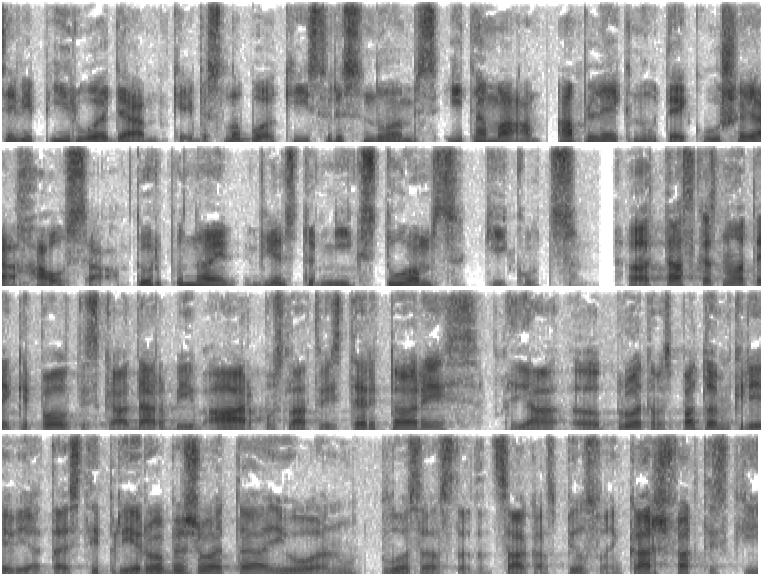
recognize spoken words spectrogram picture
sevi pierodā, ka vislabākais risinājums itamā apliek notiekušajā hausā. Turpināja viesturnīgs Toms Kikuts. Tas, kas notiek, ir politiskā darbība ārpus Latvijas teritorijas. Jā, protams, padomju Krievijā tā ir stipri ierobežota, jo nu, plosās tātad sākās pilsoņu karš faktiski.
